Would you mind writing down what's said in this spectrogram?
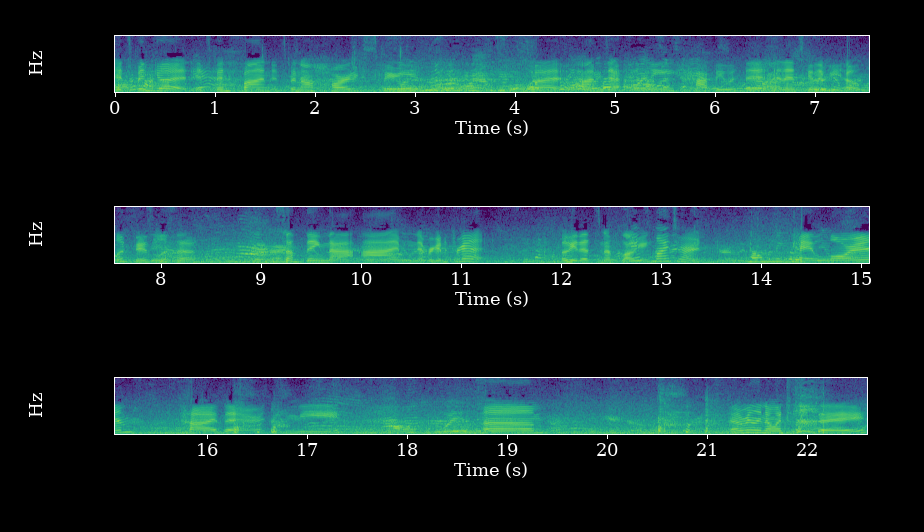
it's been good. It's been fun. It's been a hard experience, but I'm definitely happy with it, and it's going to be, oh, look, there's Alyssa. Something that I'm never going to forget. Okay, that's enough vlogging. It's my turn. Okay, Lauren. Hi there. It's me. Um, I don't really know what to say.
